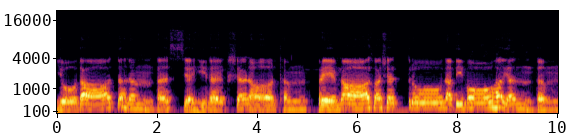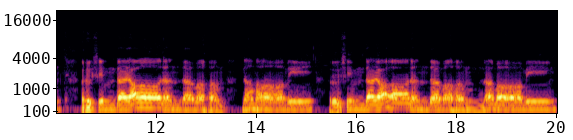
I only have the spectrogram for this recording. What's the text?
योदादनं तस्य हि रक्षणार्थं प्रेम्णा स्वशत्रूनपि मोहयन्तं। ऋषिं दयानन्दमहं नमामि। ऋषिं दयानन्दमहं नमामि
